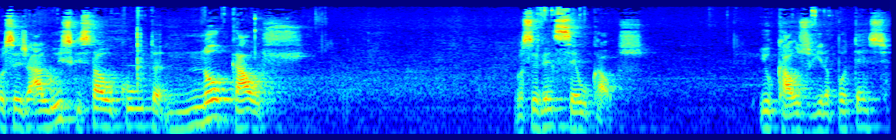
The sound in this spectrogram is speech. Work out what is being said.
ou seja, a luz que está oculta no caos, você venceu o caos. E o caos vira potência.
